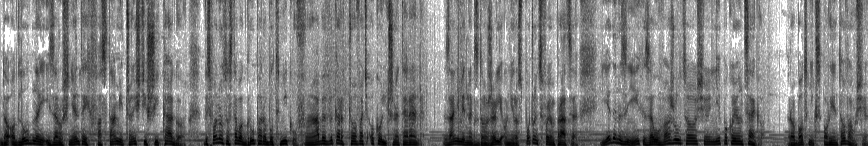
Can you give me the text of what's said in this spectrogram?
do odludnej i zarośniętej chwastami części Chicago wysłana została grupa robotników, aby wykarczować okoliczne tereny. Zanim jednak zdążyli oni rozpocząć swoją pracę, jeden z nich zauważył coś niepokojącego. Robotnik zorientował się,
